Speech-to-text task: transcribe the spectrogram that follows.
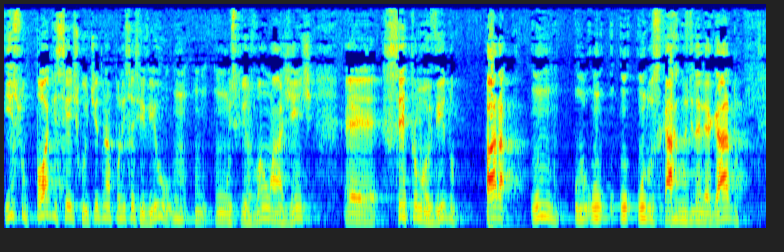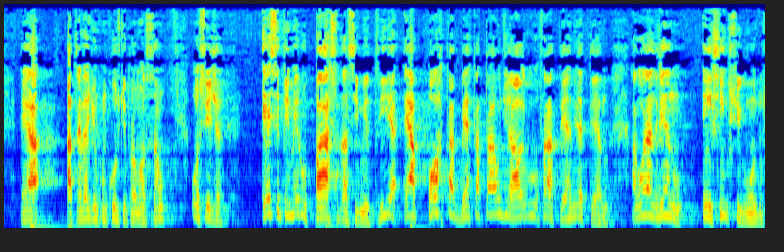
Isso pode ser discutido na Polícia Civil, um, um, um escrivão, um agente, é, ser promovido para um, um, dos cargos de delegado é, a, através de um concurso de promoção. Ou seja, esse primeiro passo da simetria é a porta aberta para o diálogo fraterno e eterno. Agora, Adriano, em cinco segundos.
